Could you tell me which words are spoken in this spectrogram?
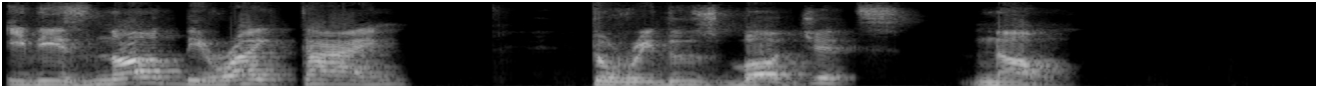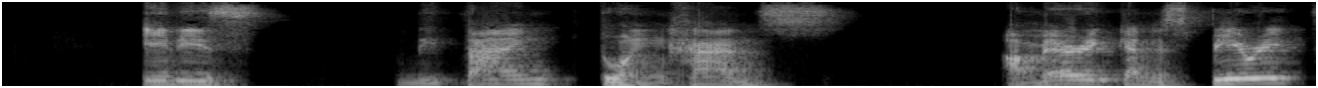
It is not the right time to reduce budgets. No. It is the time to enhance American spirit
